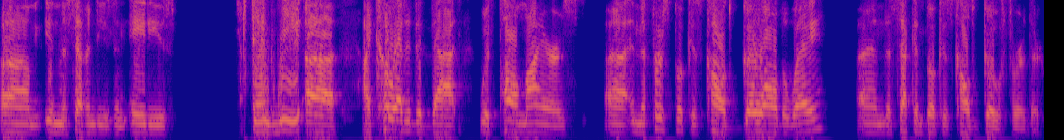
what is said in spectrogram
um, in the 70s and 80s. And we uh, I co-edited that with Paul Myers. Uh, and the first book is called Go All the Way, and the second book is called Go Further.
